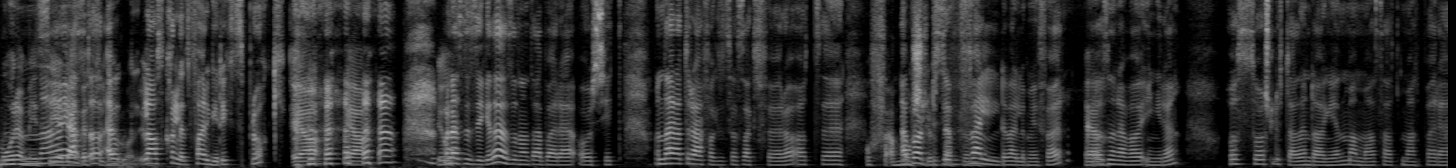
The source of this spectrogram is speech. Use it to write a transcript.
Mora mi Nei, sier det. altså, jeg, la oss kalle det et fargerikt språk. Ja, ja. Men jeg syns ikke det er sånn at jeg bare Å, shit. Men der jeg tror jeg faktisk har sagt før òg at eh, Uff, jeg jeg slutte. jo veldig, veldig mye før. Ja. Altså når jeg var yngre. Og så slutta jeg den dagen mamma sa til meg at bare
